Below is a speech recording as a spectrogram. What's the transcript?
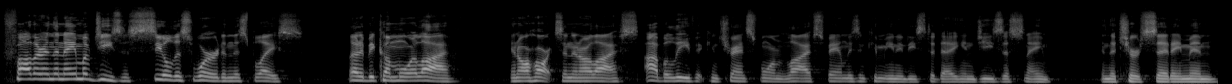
Father, in the name of Jesus, seal this word in this place. Let it become more alive in our hearts and in our lives. I believe it can transform lives, families, and communities today in Jesus' name. And the church said, Amen.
